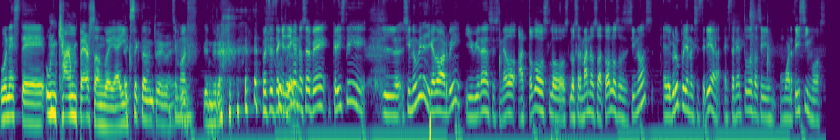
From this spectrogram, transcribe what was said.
un, este, un charm person, güey, ahí. Exactamente, güey. Simón. Uf, bien dura. Pues desde que llegan, no se ve, Christy, si no hubiera llegado Arby y hubiera asesinado a todos los, los hermanos o a todos los asesinos, el grupo ya no existiría. Estarían todos así muertísimos.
